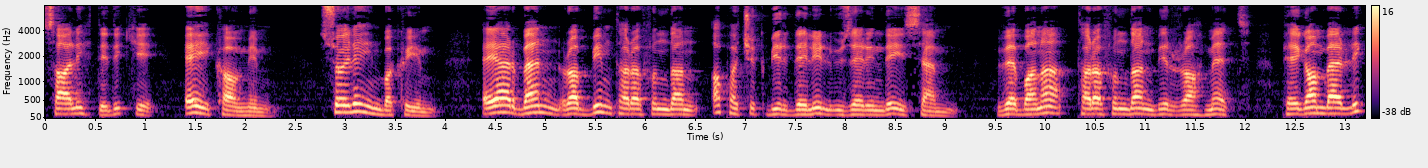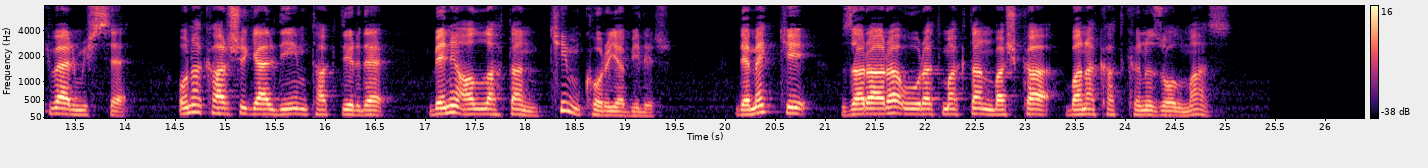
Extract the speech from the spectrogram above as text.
Salih dedi ki ey kavmim söyleyin bakayım eğer ben Rabbim tarafından apaçık bir delil üzerindeysem ve bana tarafından bir rahmet, peygamberlik vermişse ona karşı geldiğim takdirde beni Allah'tan kim koruyabilir? Demek ki zarara uğratmaktan başka bana katkınız olmaz.''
